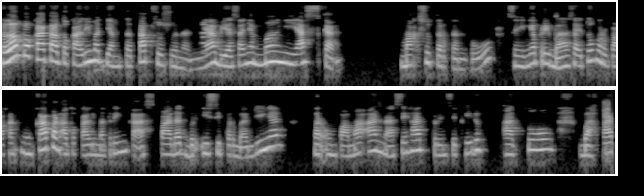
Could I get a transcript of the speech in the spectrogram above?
kelompok kata atau kalimat yang tetap susunannya biasanya mengiaskan maksud tertentu sehingga peribahasa itu merupakan ungkapan atau kalimat ringkas padat berisi perbandingan, perumpamaan, nasihat, prinsip hidup atau bahkan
